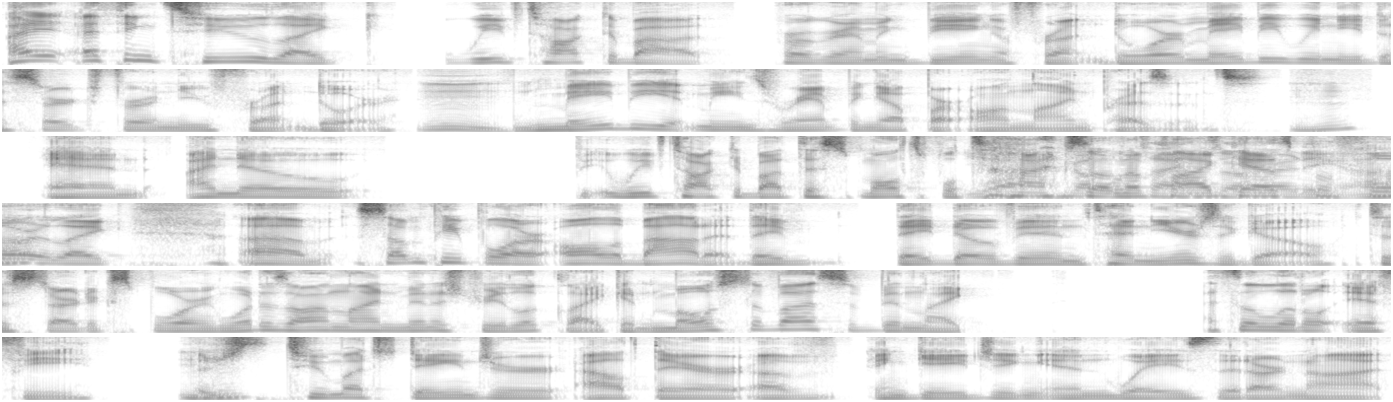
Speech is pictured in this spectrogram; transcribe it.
I I think too, like we've talked about programming being a front door. Maybe we need to search for a new front door. Maybe it means ramping up our online presence. Mhm. And I know we've talked about this multiple Yeah, times on the podcast already. before. Uh-huh. Like um, some people are all about it. They they dove in ten years ago to start exploring what does online ministry look like, and most of us have been like, that's a little iffy. Mm-hmm. There's too much danger out there of engaging in ways that are not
